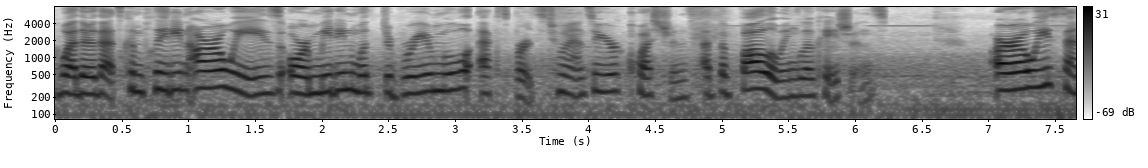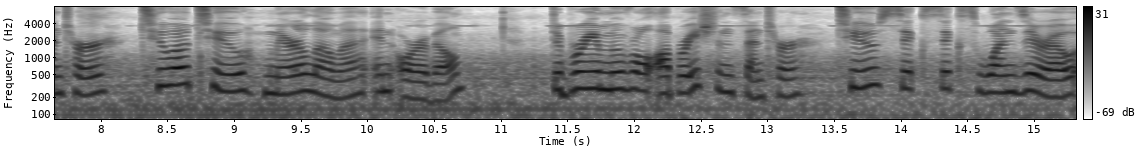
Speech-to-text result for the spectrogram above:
whether that's completing ROEs or meeting with debris removal experts to answer your questions at the following locations. ROE Center, 202 Mira Loma in Oroville, Debris Removal Operations Center, 26610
